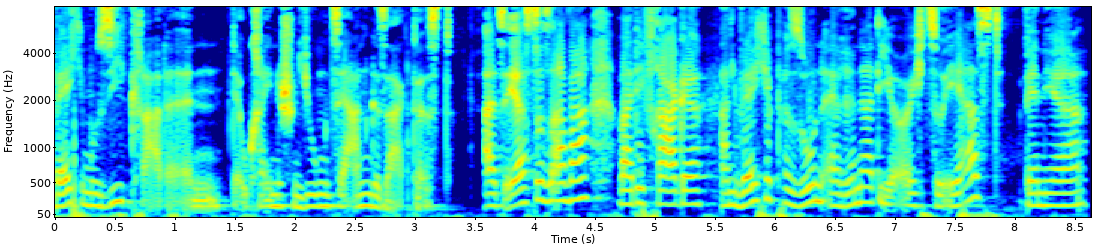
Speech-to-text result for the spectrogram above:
welche Musik gerade in der ukrainischen Jugend sehr angesagt ist. Als erstes aber war die Frage, an welche Person erinnert ihr euch zuerst, wenn ihr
